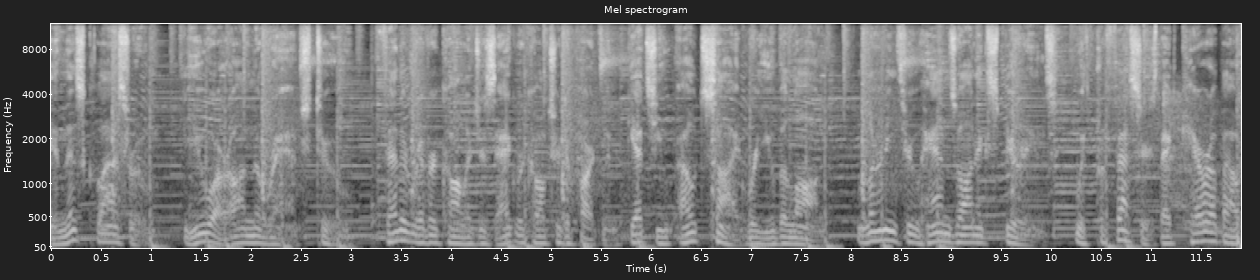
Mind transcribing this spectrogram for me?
In this classroom, you are on the ranch too. Feather River College's Agriculture Department gets you outside where you belong, learning through hands-on experience with professors that care about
